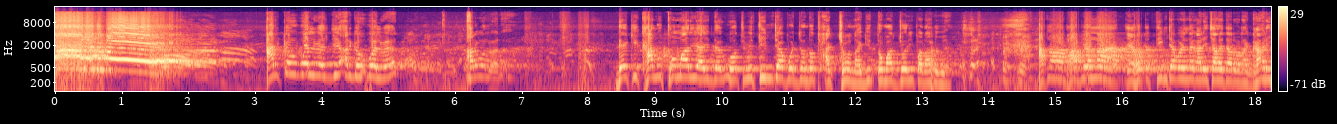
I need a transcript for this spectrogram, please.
নারে দেবে! আর কেউ বলবেন জি আর কেউ বলবেন? আর বলবে না। দেখি খালু তোমারই আই দেখব, তুমি তিনটা পর্যন্ত থাকছো নাকি? তোমার জরিপানা হবে। আপনারা ভাববেন না যে হয়তো তিনটা পর্যন্ত গাড়ি চালাতে পারব না। গাড়ি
